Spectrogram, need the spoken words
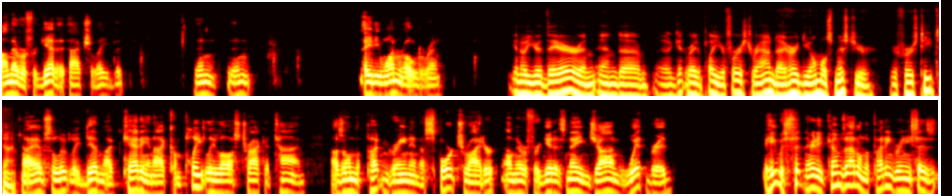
I'll never forget it, actually. But then, then 81 rolled around. You know, you're there and, and uh, uh, getting ready to play your first round. I heard you almost missed your, your first tee time. I absolutely did. My caddy and I completely lost track of time I was on the putting green and a sports writer, I'll never forget his name, John Whitbread. He was sitting there and he comes out on the putting green. He says,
